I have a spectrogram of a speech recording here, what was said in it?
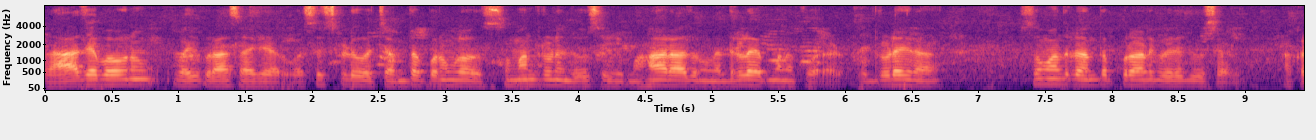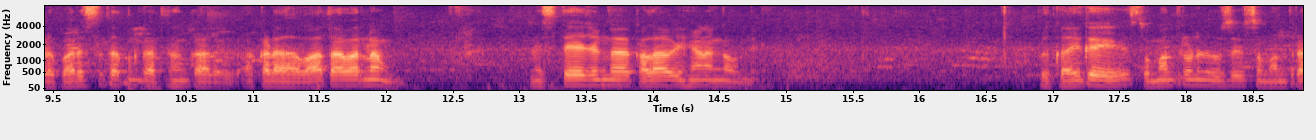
రాజభవనం వైపు రాసాగారు. వశిష్ఠుడు వచ్చి అంతఃపురంలో సుమంత్రుని చూసి మహారాజును నిద్రలేపమని కోరాడు. రుద్రుడైన సుమంత్రుడు అంతఃపురానికి వెళ్ళి చూశాడు. అక్కడ పరిస్థితి అతనికి అర్థం కాలేదు. అక్కడ వాతావరణం నిస్తేజంగా కళావిహీనంగా ఉంది. ఇప్పుడు కైకై సుమంత్రుని చూసి సుమంత్ర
